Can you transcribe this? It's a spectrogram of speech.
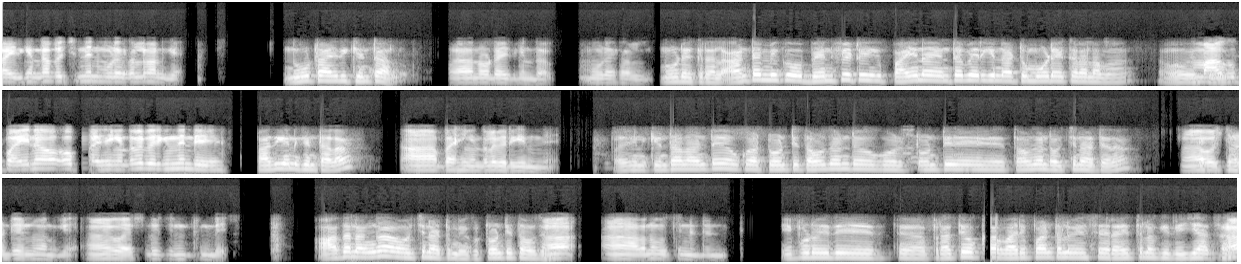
ఐదు కింటాలు వచ్చిందండి మూడు ఎకరాలు మనకి. నూట ఐదు క్వింటాలు? ఆ, నూట ఐదు కింటాలు మూడు ఎకరాలు. మూడు ఎకరాలు. అంటే మీకు బెనిఫిట్ పైన ఎంత పెరిగినట్టు మూడు ఎకరాలమా? ఓ ఇప్పుడు మాకు పైన ఓ పదిహేను గంటలు పెరిగిందండి. పదిహేను క్వింటాలా? ఆ, పదిహేను గంటలు పెరిగింది. పదిహేను క్వింటాలు అంటే ఒక ట్వంటీ థౌజండ్ ఒక ట్వంటీ థౌజండ్ వచ్చినట్టేనా? వచ్చినట్టండి మనకి. వయసులో వచ్చినట్టండి. అదనంగా వచ్చినట్టు మీకు ట్వంటీ ఆ, అదనం వచ్చినట్టండి. ఇప్పుడు ఇది ప్రతి ఒక్క వరి పంటలు వేసే రైతులకు ఇది ఇయ్యచ్చా?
